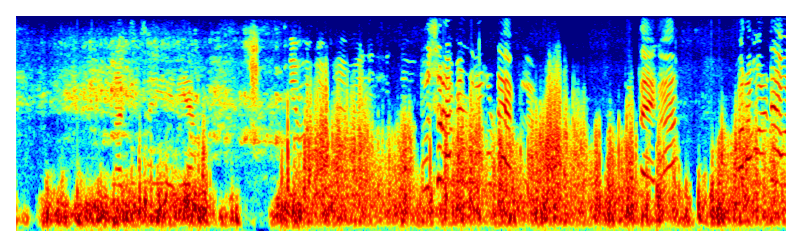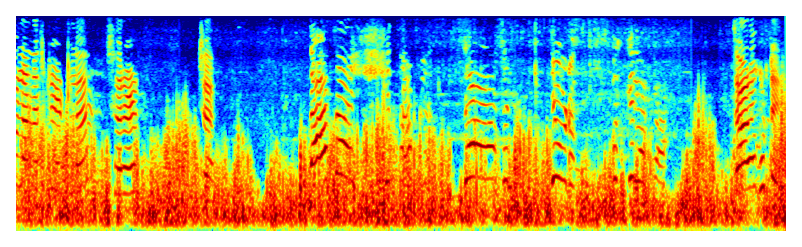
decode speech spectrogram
नदीचा एरिया हे बघा फॅमिली दुसरा बिंदू कुठे आहे आपला तिथं आहे का बरोबर ठेवला ना स्ट्रेटला सरळ चल दादा इथं आपलं जाळ असेल तेवढं बघ केलं का जाळ कुठे आहे?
